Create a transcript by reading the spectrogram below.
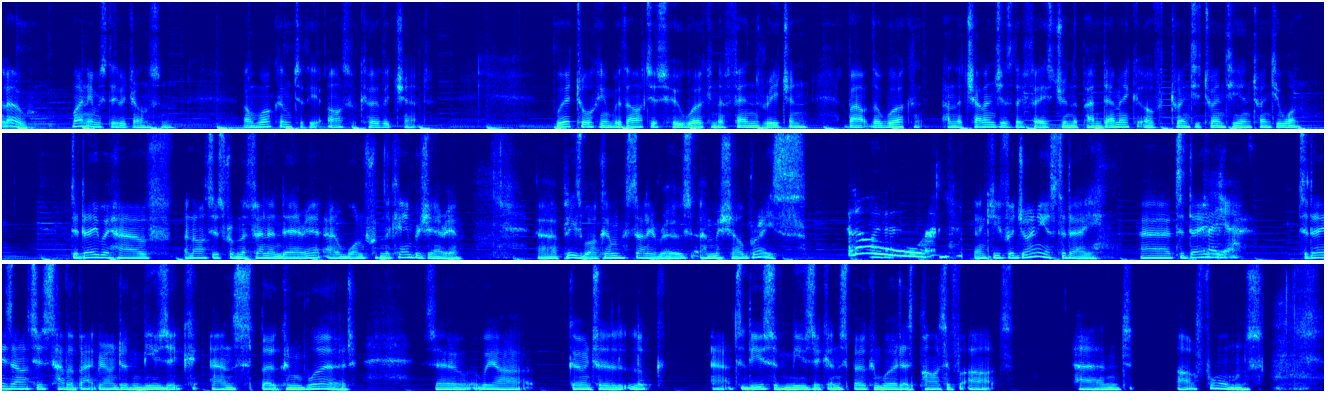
Hello, my name is David Johnson, and welcome to the Art of COVID chat. We're talking with artists who work in the Fens region about the work and the challenges they faced during the pandemic of 2020 and 21. Today we have an artist from the Fenland area and one from the Cambridge area. Uh, please welcome Sally Rose and Michelle Brace. Hello. Thank you for joining us today. Uh, today, Pleasure. Today's artists have a background of music and spoken word. So we are going to look at the use of music and spoken word as part of art and art forms.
